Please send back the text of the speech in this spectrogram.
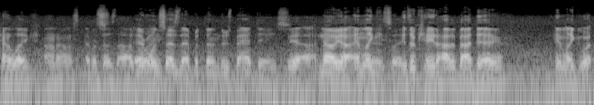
Kind of like I don't know. Everyone says that. Everyone like, says that, but then there's bad days. Yeah. No. Yeah. And like, And it's, it's okay to have a bad day. And like what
